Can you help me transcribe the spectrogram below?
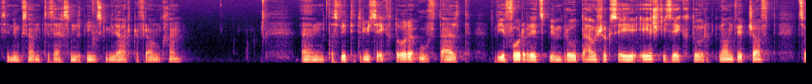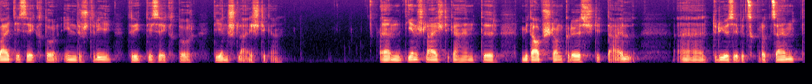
sind im Gesamten 690 Milliarden Franken. Ähm, das wird in drei Sektoren aufgeteilt. Wie vorher jetzt beim Brot auch schon gesehen, erster Sektor Landwirtschaft, zweiter Sektor Industrie, dritter Sektor Dienstleistungen. Ähm, Dienstleistungen haben der mit Abstand grösste Teil, äh, 73 Prozent.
